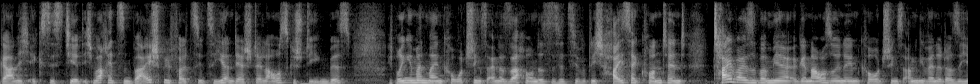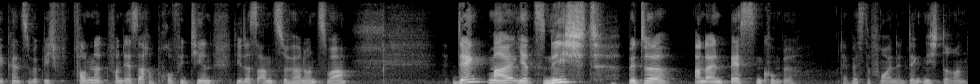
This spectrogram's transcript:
gar nicht existiert. Ich mache jetzt ein Beispiel, falls du jetzt hier an der Stelle ausgestiegen bist. Ich bringe immer in meinen Coachings eine Sache und das ist jetzt hier wirklich heißer Content, teilweise bei mir genauso in den Coachings angewendet. Also hier kannst du wirklich von, von der Sache profitieren, dir das anzuhören. Und zwar, Denk mal jetzt nicht bitte an deinen besten Kumpel, der beste Freundin. Denk nicht daran.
